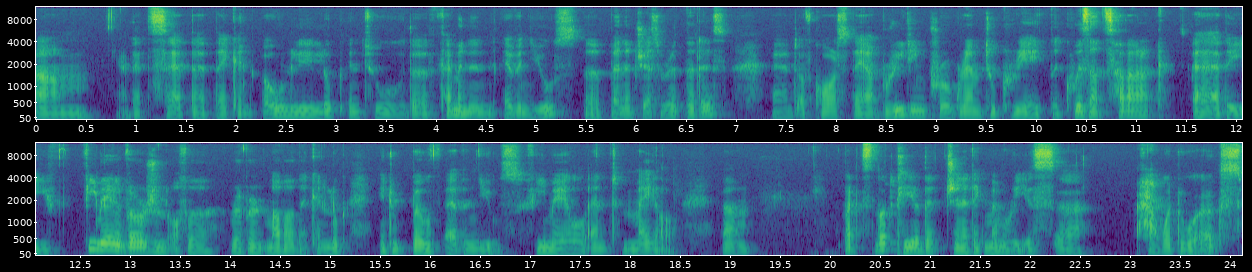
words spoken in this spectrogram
Um, that said that they can only look into the feminine avenues, the Bene Gesserit that is, and of course their breeding program to create the Kwisatz Haderach, uh, the female version of a Reverend Mother that can look into both avenues, female and male. Um, but it's not clear that genetic memory is uh, how it works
